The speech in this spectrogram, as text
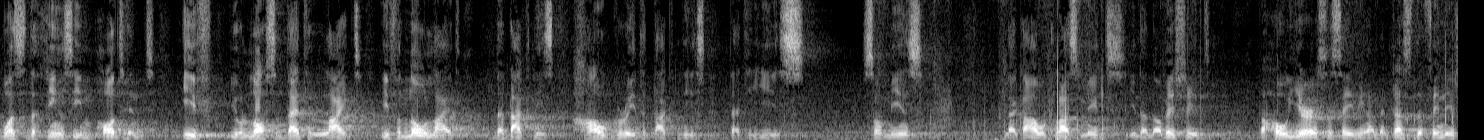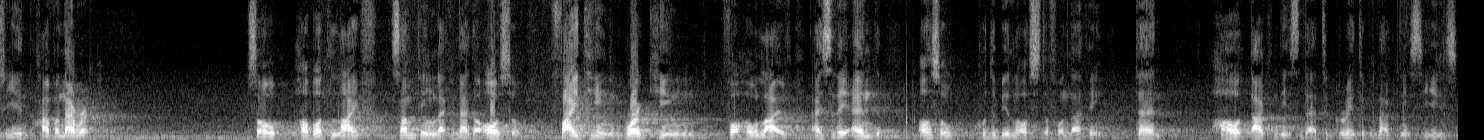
what's the things important. If you lost that light, if no light, the darkness, how great the darkness that is. So means like our classmates in the novitiate, the whole year is saving and just finish in half an hour. So how about life? Something like that also. Fighting, working for whole life. As the end, also could be lost for nothing, then how darkness that great darkness is.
